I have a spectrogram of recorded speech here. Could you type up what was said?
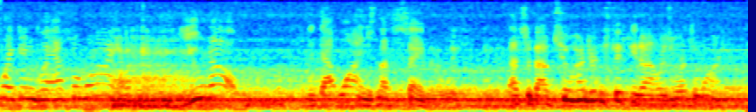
freaking glass of wine. You know that that wine is not the same in a week. That's about $250 worth of wine.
